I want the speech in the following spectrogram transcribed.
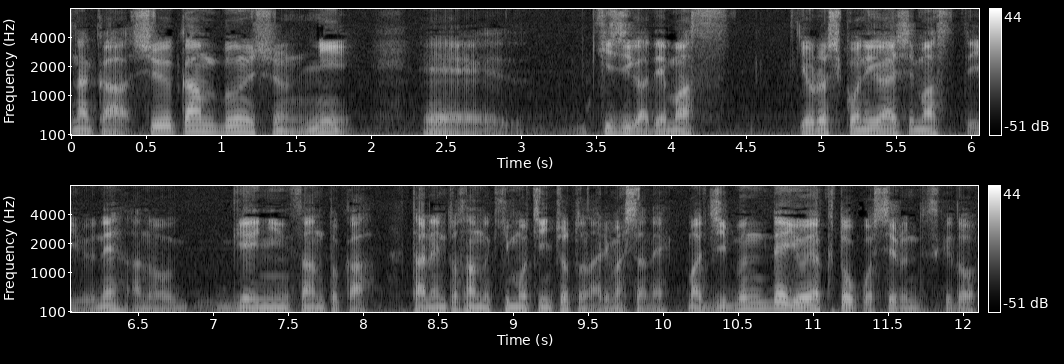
なんか、週刊文春に、えー、記事が出ます。よろしくお願いしますっていうね、あの、芸人さんとか、タレントさんの気持ちにちょっとなりましたね。まあ自分で予約投稿してるんですけど、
